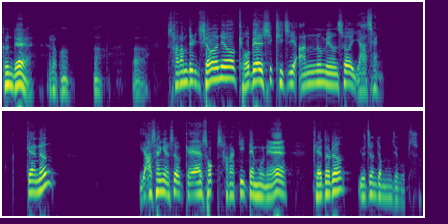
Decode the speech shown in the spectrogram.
그런데 여러분 어, 사람들이 전혀 교배시키지 않으면서 야생 개는 야생에서 계속 살았기 때문에 개들은 유전자 문제가 없어.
